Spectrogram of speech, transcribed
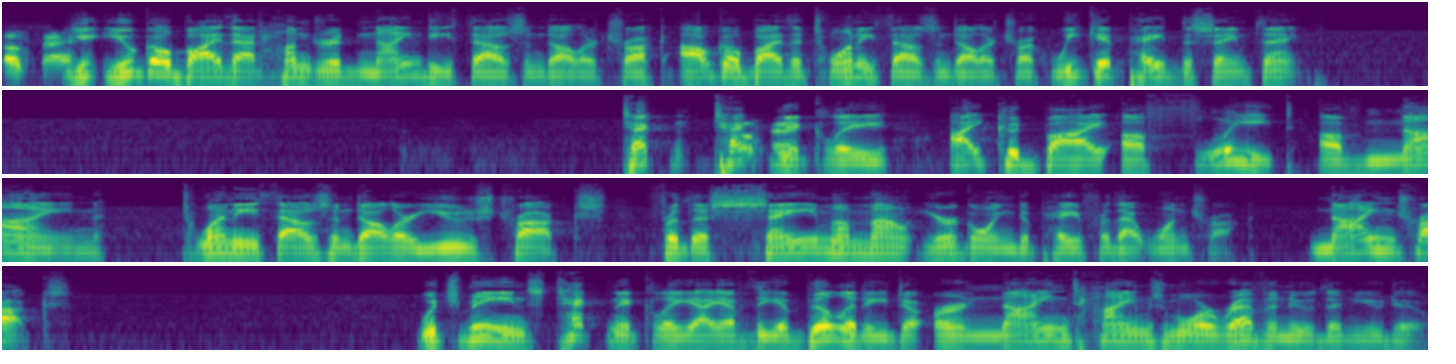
Okay. you you go buy that hundred ninety thousand dollar truck. I'll go buy the twenty thousand dollar truck. We get paid the same thing. Tec- technically, I could buy a fleet of nine $20,000 used trucks for the same amount you're going to pay for that one truck. Nine trucks. Which means technically I have the ability to earn nine times more revenue than you do.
